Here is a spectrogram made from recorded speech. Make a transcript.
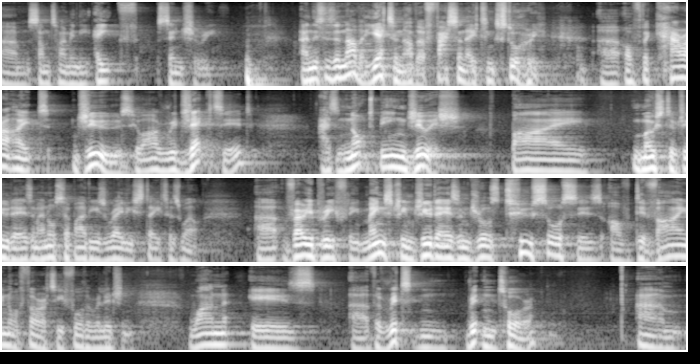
um, sometime in the 8th century. And this is another, yet another fascinating story uh, of the Karaite Jews who are rejected as not being Jewish by most of Judaism and also by the Israeli state as well. Uh, very briefly, mainstream Judaism draws two sources of divine authority for the religion. One is uh, the written, written Torah, um,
